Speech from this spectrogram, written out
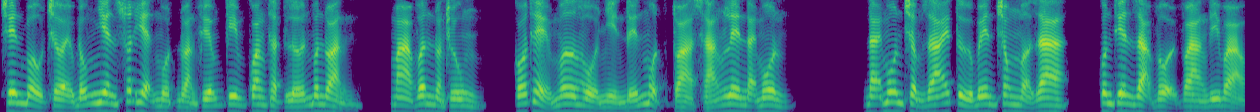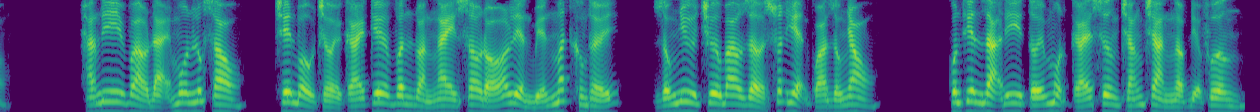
trên bầu trời bỗng nhiên xuất hiện một đoàn phiếm kim quang thật lớn vân đoàn, mà vân đoàn trung, có thể mơ hồ nhìn đến một tòa sáng lên đại môn. Đại môn chậm rãi từ bên trong mở ra, quân thiên dạ vội vàng đi vào. Hắn đi vào đại môn lúc sau, trên bầu trời cái kia vân đoàn ngay sau đó liền biến mất không thấy, giống như chưa bao giờ xuất hiện quá giống nhau. Quân thiên dạ đi tới một cái xương trắng tràn ngập địa phương,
